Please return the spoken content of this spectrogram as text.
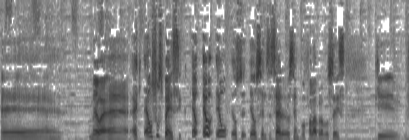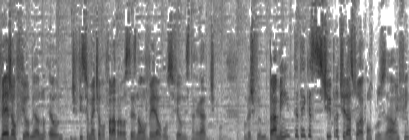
é... Meu, é, é, é um suspense. Eu, eu, eu, eu, eu, sendo sincero, eu sempre vou falar para vocês que veja o filme. Eu, eu dificilmente eu vou falar para vocês não verem alguns filmes, tá ligado? Tipo, não vejo filme. Pra mim, você tem que assistir para tirar sua conclusão, enfim.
